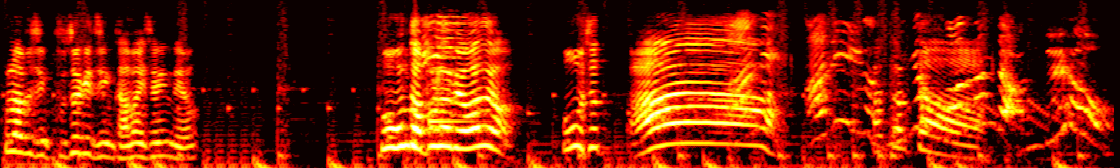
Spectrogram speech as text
폴라베어 지금 구석에 지금 가만히 서 있네요 어 온다 폴라베어 와요 오 저 아 아니 이거 아깝다. 안 돼요.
